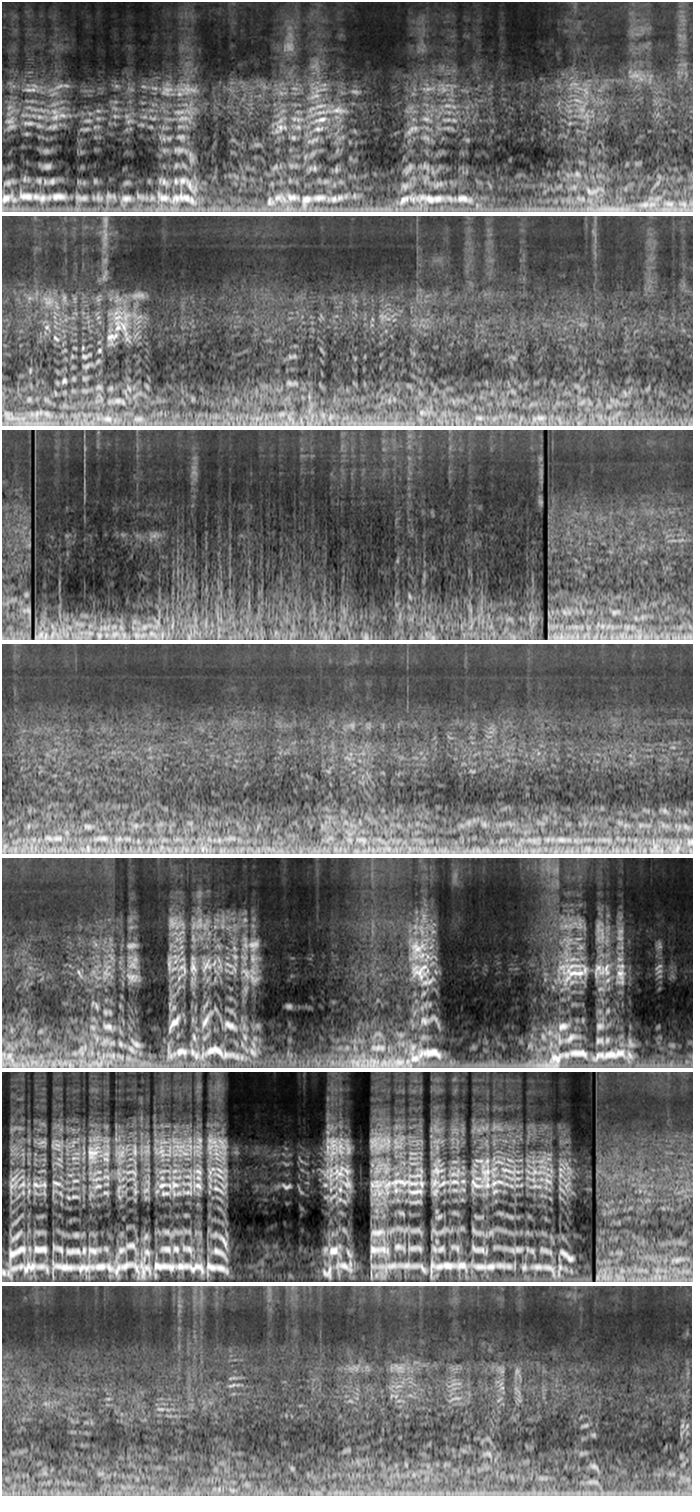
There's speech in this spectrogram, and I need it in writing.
देखेंगे भाई प्राकृतिक खेती की तरफ बढ़ो जैसा खाए अन्न वैसा होए मन ਕੁਛ ਨਹੀਂ ਲੈਣਾ ਪੈਂਦਾ ਹੁਣ ਬਸ ਸਿਰ ਹੀ ਆ ਰਿਹਾਗਾ को साल ਸਕੇ ਨਾ ਹੀ ਕਿਸਾਨੀ ਸਾਂਭ ਸਕੇ। ਠੀਕ ਹੈ ਜੀ? ਬਾਈ ਗਗਨਦੀਪ ਬਹੁਤ ਬਹੁਤ ਧੰਨਵਾਦ ਬਾਈ ਨੇ ਜਿਹੜਾ ਸੱਚੀਆਂ ਗੱਲਾਂ ਕੀਤੀਆਂ। ਜਿਹੜੀ ਤਾੜੀਆਂ ਮੈਂ ਚਾਹੁੰਦਾ ਵੀ ਤਾੜੀਆਂ ਮਾਰੋ ਬਾਈਆਂ ਤੇ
